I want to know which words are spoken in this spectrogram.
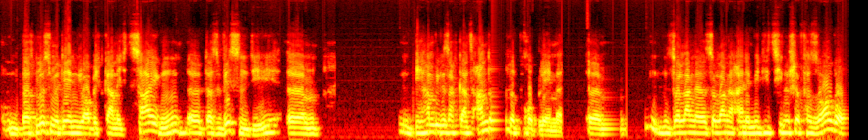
Das müssen wir denen, glaube ich, gar nicht zeigen. Äh, das wissen die. Ähm, die haben, wie gesagt, ganz andere Probleme. Solange, solange eine medizinische Versorgung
